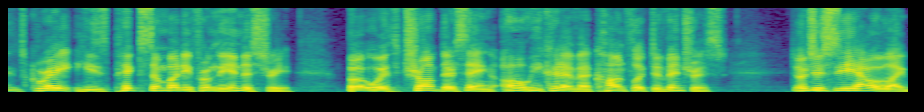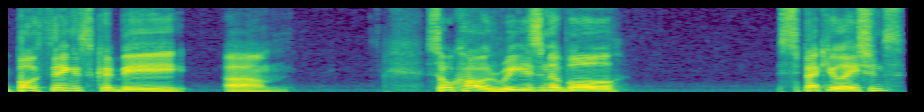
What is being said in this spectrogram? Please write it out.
it's great. He's picked somebody from the industry. But with Trump, they're saying, oh, he could have a conflict of interest. Don't you see how like both things could be um, so-called reasonable speculations?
